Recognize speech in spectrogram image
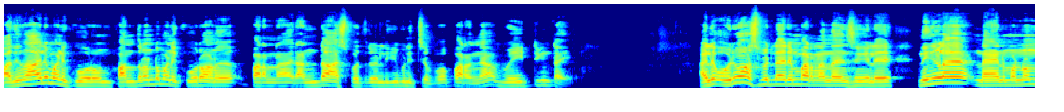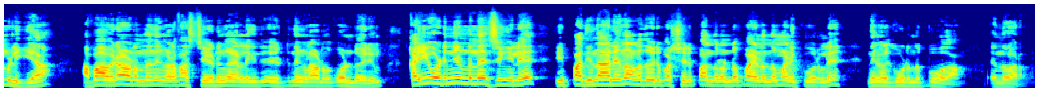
പതിനാല് മണിക്കൂറും പന്ത്രണ്ട് മണിക്കൂറാണ് പറഞ്ഞ രണ്ട് ആശുപത്രികളിലേക്ക് വിളിച്ചപ്പോൾ പറഞ്ഞ വെയിറ്റിംഗ് ടൈം അതിൽ ഒരു ഹോസ്പിറ്റലുകാരും പറഞ്ഞ എന്താണെന്ന് വെച്ചെങ്കിൽ നിങ്ങൾ നയൻ വൺ വിളിക്കുക. അപ്പോൾ അവരവിടെ നിന്ന് നിങ്ങളുടെ ഫസ്റ്റ് എയ്ഡും കാര്യങ്ങളും ചെയ്തിട്ട് നിങ്ങൾ അവിടെ നിന്ന് കൊണ്ടുവരും. കൈ ഒടിഞ്ഞിട്ടുണ്ടെന്ന് വെച്ചെങ്കിൽ ഈ പതിനാല് എന്നുള്ളത് ഒരു പക്ഷേ ഒരു പന്ത്രണ്ടോ പതിനൊന്നോ മണിക്കൂറിൽ നിങ്ങൾക്ക് ഇവിടുന്ന് പോകാം എന്ന് പറഞ്ഞു.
